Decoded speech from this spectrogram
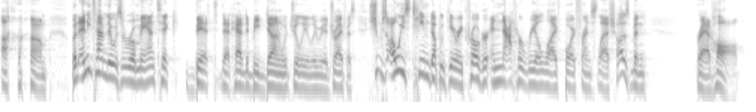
Um, but anytime there was a romantic bit that had to be done with Julia Louis Dreyfus, she was always teamed up with Gary Kroeger and not her real life boyfriend slash husband, Brad Hall.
